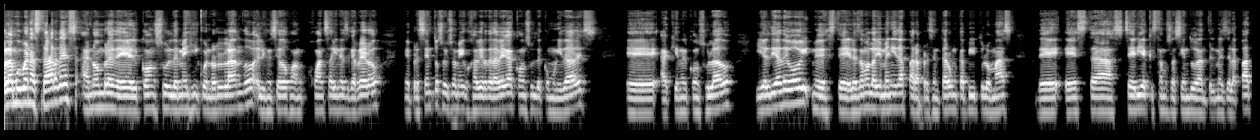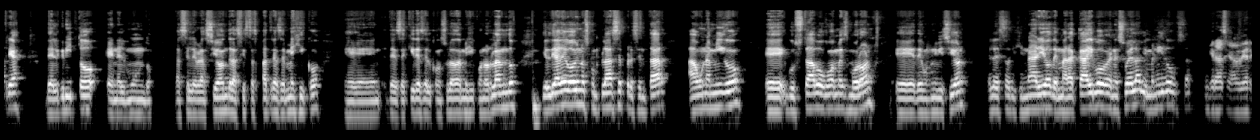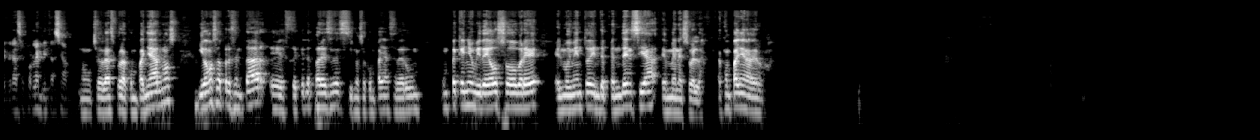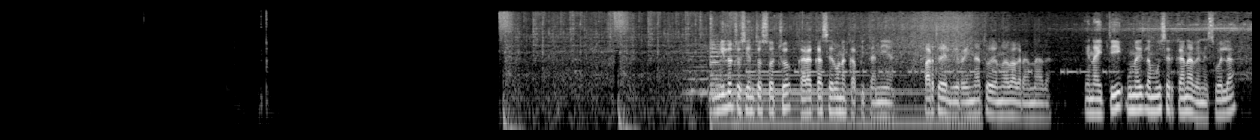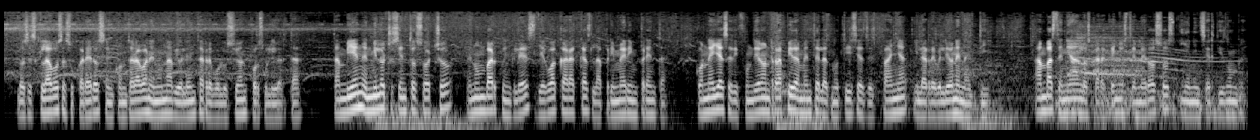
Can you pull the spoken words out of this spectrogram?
Hola, muy buenas tardes. A nombre del cónsul de México en Orlando, el licenciado Juan, Juan Sabines Guerrero, me presento. Soy su amigo Javier de la Vega, cónsul de comunidades eh, aquí en el consulado. Y el día de hoy este, les damos la bienvenida para presentar un capítulo más de esta serie que estamos haciendo durante el mes de la patria, del grito en el mundo, la celebración de las fiestas patrias de México, eh, desde aquí, desde el Consulado de México en Orlando. Y el día de hoy nos complace presentar a un amigo, eh, Gustavo Gómez Morón, de Univisión, él es originario de Maracaibo, Venezuela. Bienvenido, Gustavo. Gracias, Javier. Gracias por la invitación. Muchas gracias por acompañarnos. Y vamos a presentar, este, ¿qué te parece si nos acompañas a ver un, un pequeño video sobre el movimiento de independencia en Venezuela? Acompáñenme a verlo. En 1808, Caracas era una capitanía, parte del virreinato de Nueva Granada. En Haití, una isla muy cercana a Venezuela, los esclavos azucareros se encontraban en una violenta revolución por su libertad. También en 1808, en un barco inglés, llegó a Caracas la primera imprenta. Con ella se difundieron rápidamente las noticias de España y la rebelión en Haití. Ambas tenían a los caraqueños temerosos y en incertidumbre.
